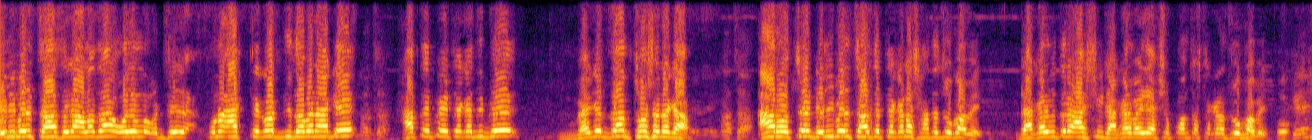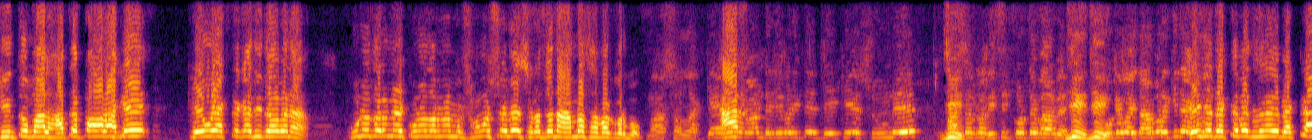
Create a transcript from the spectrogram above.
ডেলিভারি চার্জ এটা আলাদা ওই যে কোনো এক টাকা দিতে হবে না আগে। আচ্ছা। হাতে পেয়ে টাকা দিবে ব্যাগের দাম ছশো টাকা। আচ্ছা। আর হচ্ছে ডেলিভারি চার্জের টাকাটা সাথে যোগ হবে। ঢাকার ভিতরে আশি ঢাকার বাইরে একশো পঞ্চাশ টাকাটা যোগ হবে। কিন্তু মাল হাতে পাওয়ার আগে কেউ এক টাকা দিতে হবে না। কোনো ধরনের কোনো ধরনের সমস্যা হলে সেটার জন্য আমরা সাফার করব। মাশাআল্লাহ আর- ডেলিভারিতে দেখে শুনে জি। রিসিভ করতে পারবেন। জি, জি। ওকে ভাই তারপরে কি এই যে দেখতে পাচ্ছেন এই ব্যাগটা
